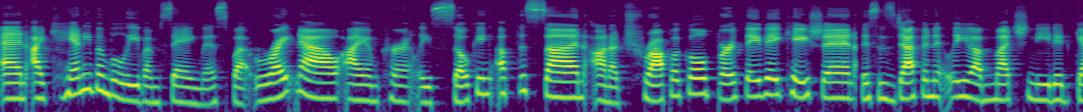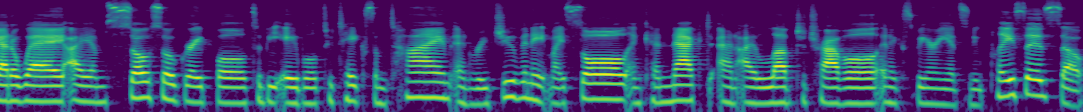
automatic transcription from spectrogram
And I can't even believe I'm saying this, but right now I am currently soaking up the sun on a tropical birthday vacation. This is definitely a much needed getaway. I am so, so grateful to be able to take some time and rejuvenate my soul and connect. And I love to travel and experience new places. So,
